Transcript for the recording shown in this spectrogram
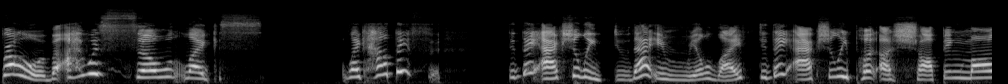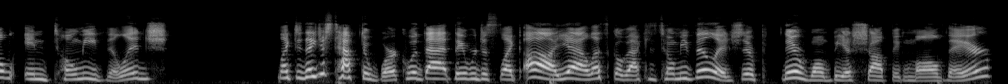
Bro, but I was so like like how they f- did they actually do that in real life? Did they actually put a shopping mall in Tomi Village? Like, did they just have to work with that? They were just like, ah, yeah, let's go back to Tomi Village. There, there won't be a shopping mall there.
